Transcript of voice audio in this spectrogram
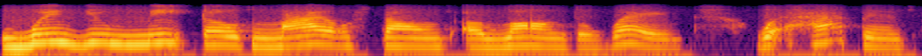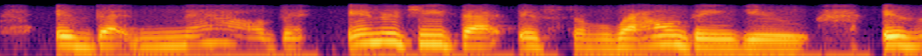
when you meet those milestones along the way, what happens is that now the energy that is surrounding you is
